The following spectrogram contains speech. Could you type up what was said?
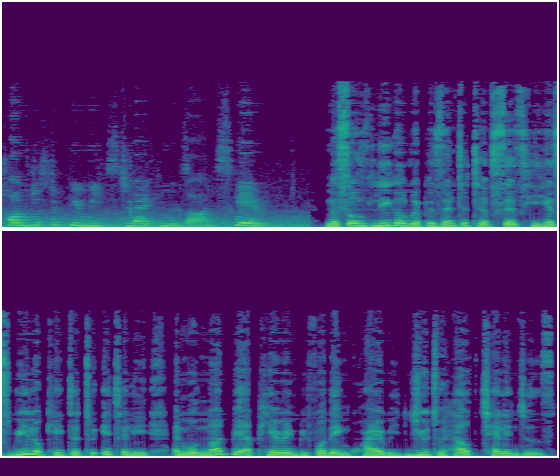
Tom just a few weeks to make him resign. Scary. Massone's legal representative says he has relocated to Italy and will not be appearing before the inquiry due to health challenges.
